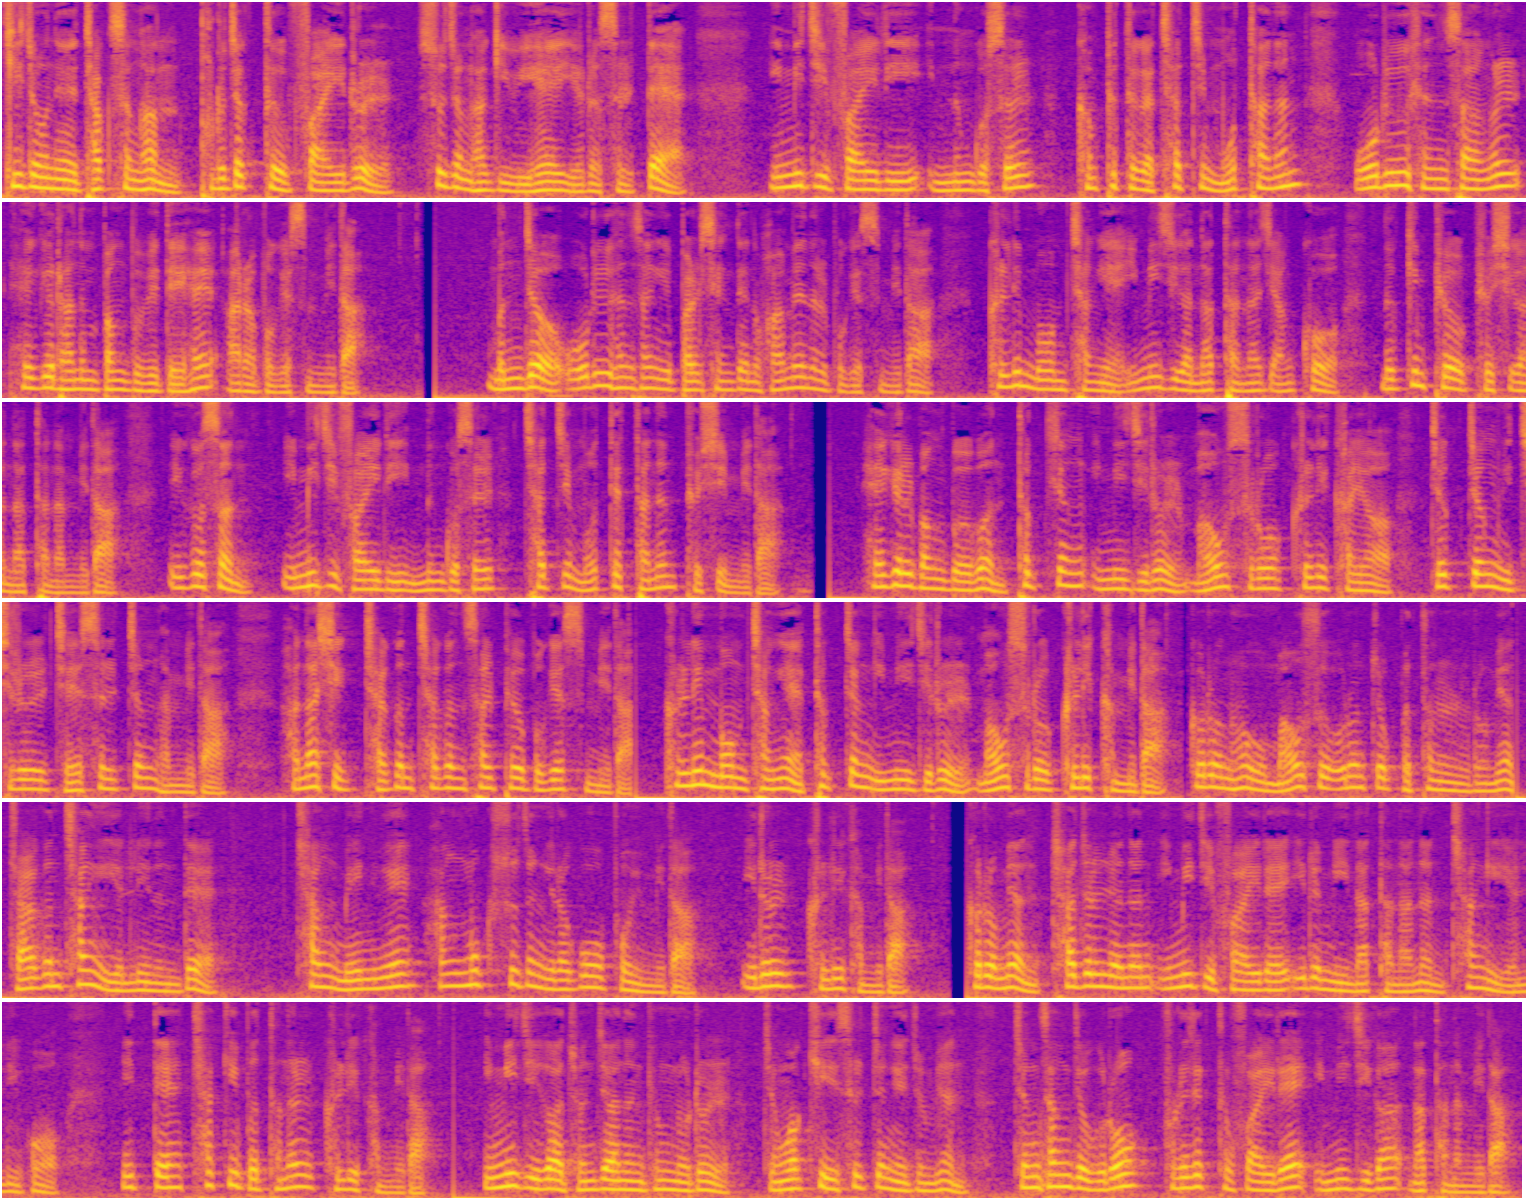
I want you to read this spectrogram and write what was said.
기존에 작성한 프로젝트 파일을 수정하기 위해 열었을 때 이미지 파일이 있는 곳을 컴퓨터가 찾지 못하는 오류 현상을 해결하는 방법에 대해 알아보겠습니다. 먼저 오류 현상이 발생된 화면을 보겠습니다. 클립 모음창에 이미지가 나타나지 않고 느낌표 표시가 나타납니다. 이것은 이미지 파일이 있는 곳을 찾지 못했다는 표시입니다. 해결 방법은 특정 이미지를 마우스로 클릭하여 적정 위치를 재설정합니다. 하나씩 차근차근 살펴보겠습니다. 클립 모음창에 특정 이미지를 마우스로 클릭합니다. 그런 후 마우스 오른쪽 버튼을 누르면 작은 창이 열리는데 창 메뉴에 항목 수정이라고 보입니다. 이를 클릭합니다. 그러면 찾으려는 이미지 파일의 이름이 나타나는 창이 열리고 이때 찾기 버튼을 클릭합니다. 이미지가 존재하는 경로를 정확히 설정해주면 정상적으로 프로젝트 파일에 이미지가 나타납니다.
